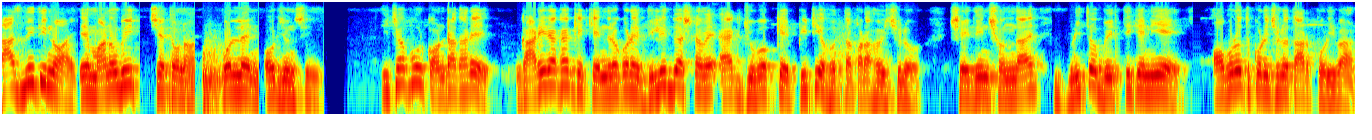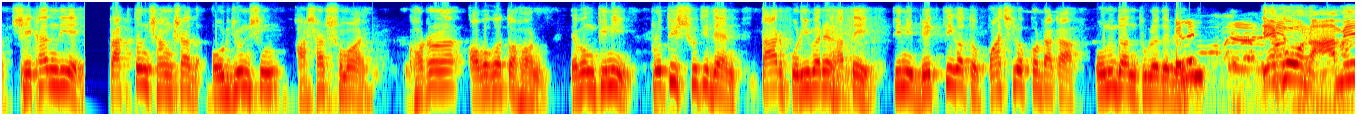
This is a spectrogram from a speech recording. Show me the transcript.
রাজনীতি নয়, এ মানবিক চেতনা, বললেন অর্জুন সিং। ইচাপুর কণ্ঠাধারে গাড়ি রাখাকে কেন্দ্র করে দিলীপ দাস নামে এক যুবককে পিটিয়ে হত্যা করা হয়েছিল। সেই দিন সন্ধ্যায় মৃত ব্যক্তিকে নিয়ে অবরোধ করেছিল তার পরিবার। সেখান দিয়ে প্রাক্তন সাংসদ অর্জুন সিং আসার সময় ঘটনা অবগত হন। এবং তিনি প্রতিশ্রুতি দেন তার পরিবারের হাতে তিনি ব্যক্তিগত পাঁচ লক্ষ টাকা অনুদান তুলে দেবেন। দেখুন, আমি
